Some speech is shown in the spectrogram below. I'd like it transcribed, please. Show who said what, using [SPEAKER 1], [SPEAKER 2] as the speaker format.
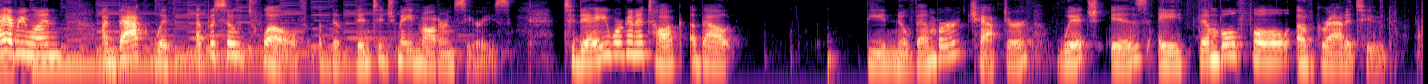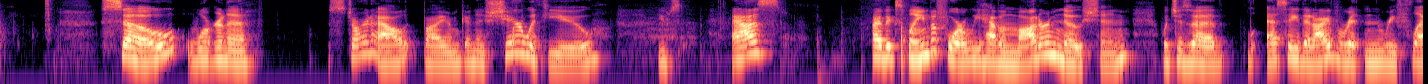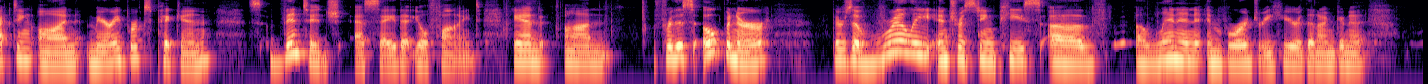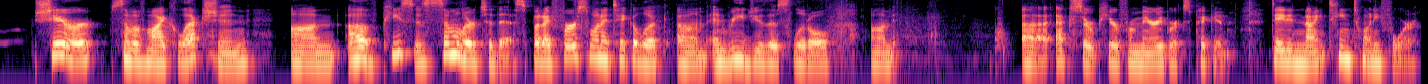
[SPEAKER 1] Hi, everyone. I'm back with episode 12 of the Vintage Made Modern series. Today, we're going to talk about the November chapter, which is a thimbleful of gratitude. So, we're going to start out by I'm going to share with you, as I've explained before, we have a modern notion, which is a essay that I've written reflecting on Mary Brooks Picken's vintage essay that you'll find. And um, for this opener, there's a really interesting piece of a linen embroidery here that I'm going to share some of my collection um, of pieces similar to this. But I first want to take a look um, and read you this little um, uh, excerpt here from Mary Brooks Picken, dated 1924.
